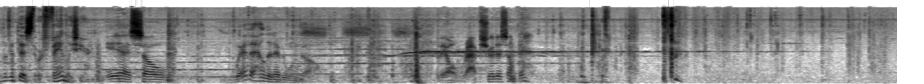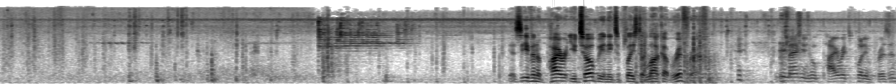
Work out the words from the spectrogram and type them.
Hey, look at this. There were families here. Yeah, so where the hell did everyone go? Are they all raptured or something? Guess even a pirate utopia needs a place to lock up riffraff. Can you imagine who pirates put in prison?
